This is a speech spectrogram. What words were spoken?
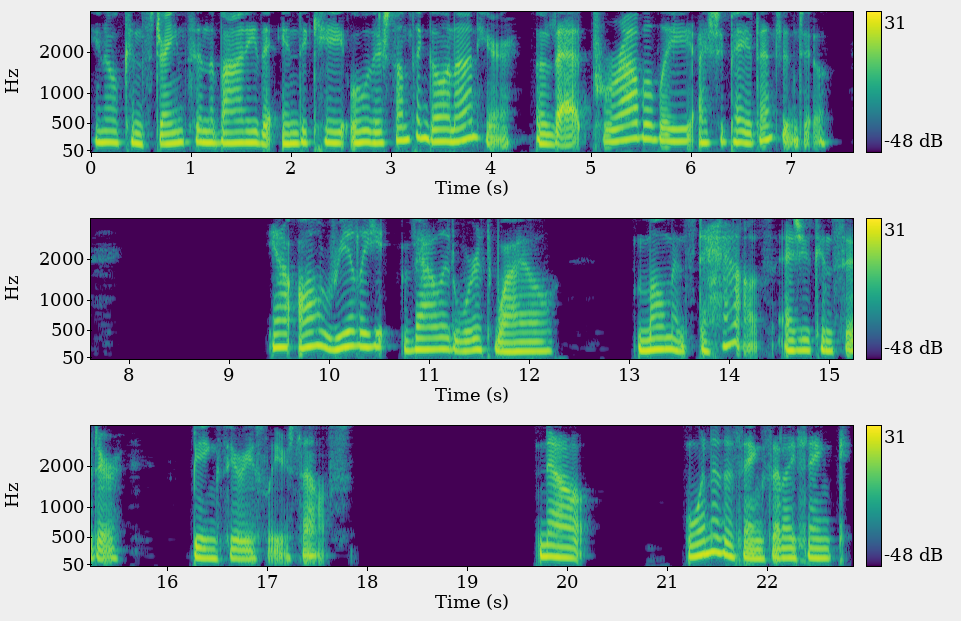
you know, constraints in the body that indicate, oh, there's something going on here that probably I should pay attention to. Yeah, all really valid, worthwhile moments to have as you consider being seriously yourself. Now, one of the things that I think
